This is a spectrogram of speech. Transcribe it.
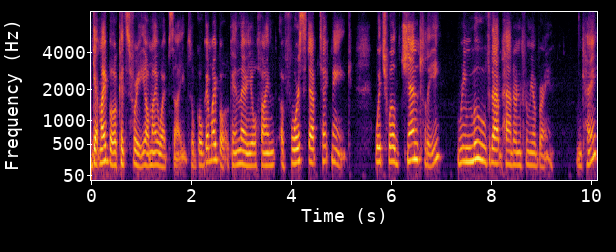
get my book. It's free on my website. So go get my book. And there, you'll find a four step technique which will gently remove that pattern from your brain. Okay,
